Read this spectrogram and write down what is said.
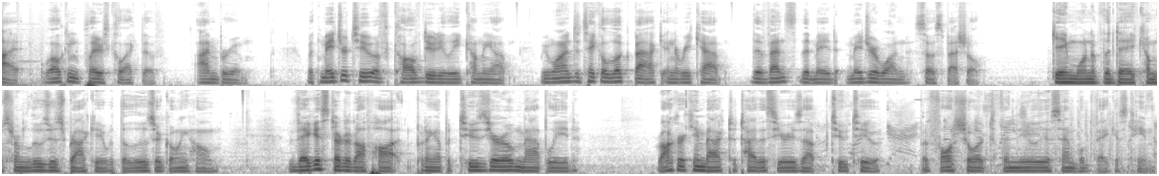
Hi, welcome to Players Collective. I'm Broom. With Major 2 of Call of Duty League coming up, we wanted to take a look back and recap the events that made Major 1 so special. Game 1 of the day comes from Loser's Bracket with the loser going home. Vegas started off hot, putting up a 2 0 map lead. ROKKR came back to tie the series up 2 2, but fall short to the newly assembled Vegas team.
